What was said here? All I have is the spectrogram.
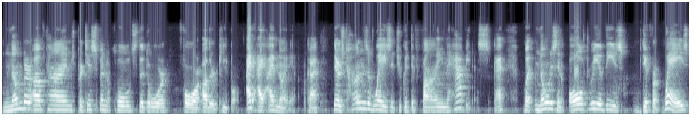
number of times participant holds the door for other people. I, I, I have no idea, okay? There's tons of ways that you could define happiness, okay? But notice in all three of these different ways,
